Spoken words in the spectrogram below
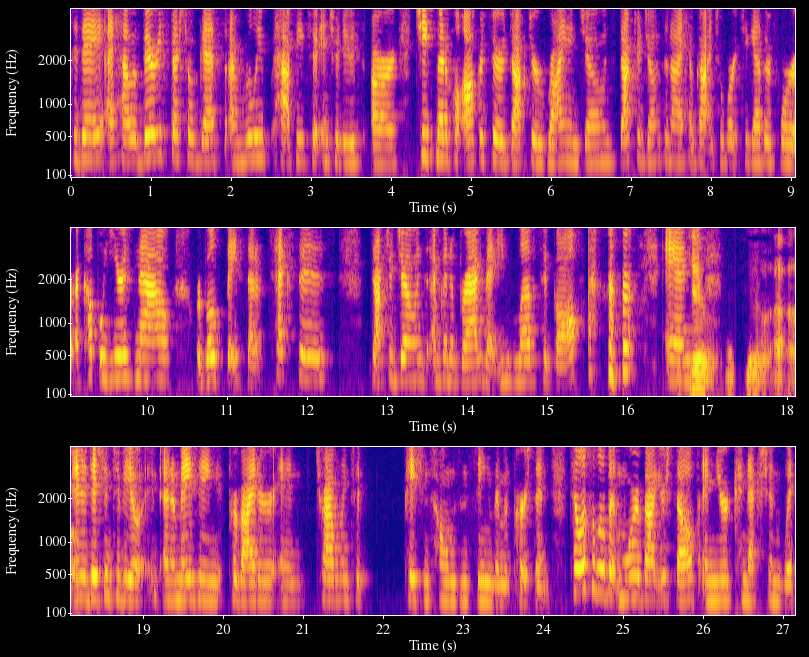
Today, I have a very special guest. I'm really happy to introduce our Chief Medical Officer, Dr. Ryan Jones. Dr. Jones and I have gotten to work together for a couple years now. We're both based out of Texas. Dr. Jones, I'm going to brag that you love to golf. and I do. I do. Uh-oh. in addition to be a, an amazing provider and traveling to patients' homes and seeing them in person. Tell us a little bit more about yourself and your connection with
